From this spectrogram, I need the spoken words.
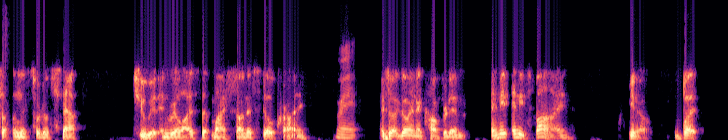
suddenly sort of snapped to it and realized that my son is still crying. Right. And so I go in and comfort him, and he, and he's fine, you know. But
